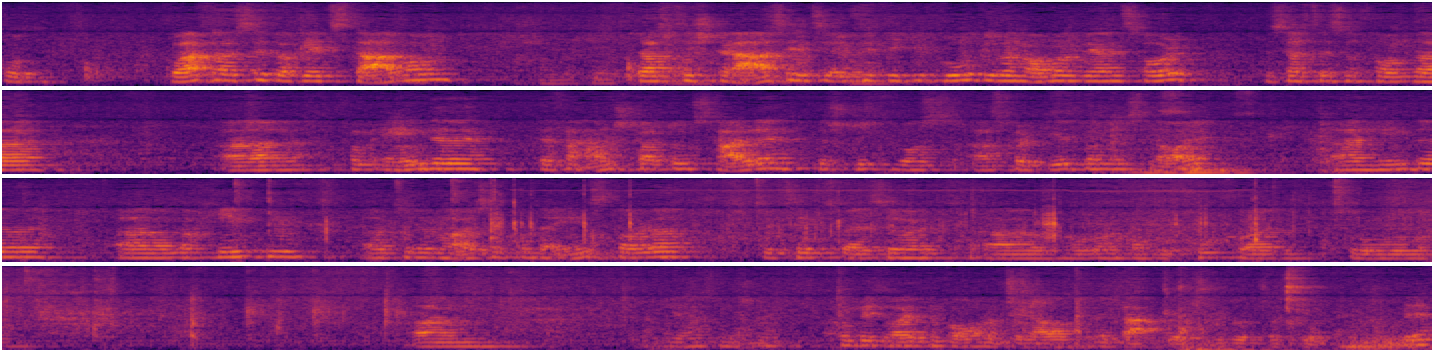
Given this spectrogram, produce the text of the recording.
Gut. Vorgasse, da geht es darum, dass die Straße ins öffentliche Gut übernommen werden soll. Das heißt also von der, äh, vom Ende der Veranstaltungshalle, das Stück, was asphaltiert worden ist, neu, äh, hinter, äh, nach hinten äh, zu den Häusern von der Enstaller, beziehungsweise halt, wo man dann die Zufahrt zu ähm, wie heißt das schon? Zum betreuten Wohnen, genau, den Parkplätzen dort passiert. Bitte?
